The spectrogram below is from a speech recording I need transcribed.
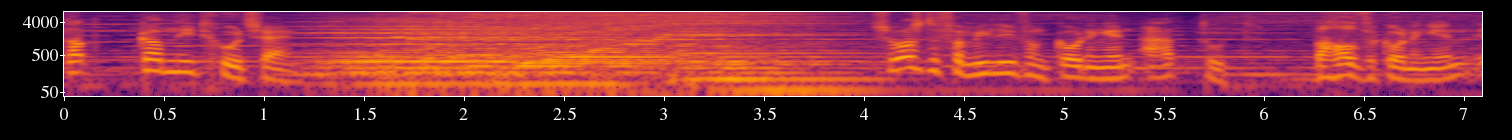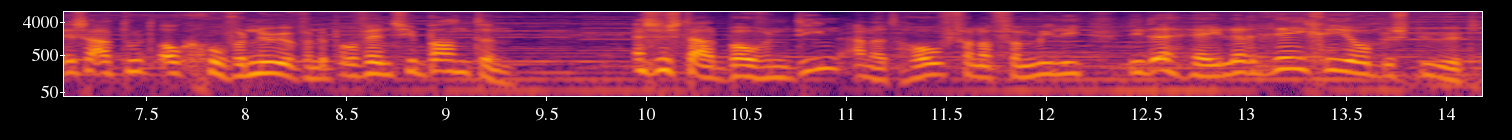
Dat kan niet goed zijn. Zoals de familie van koningin Atut. Behalve koningin is Atut ook gouverneur van de provincie Banten. En ze staat bovendien aan het hoofd van een familie die de hele regio bestuurt.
